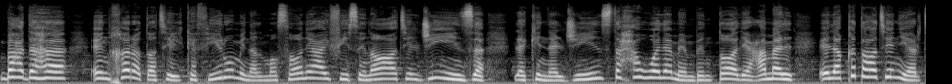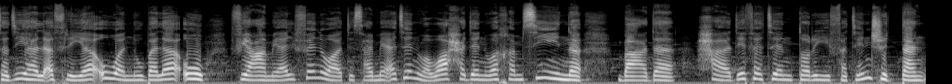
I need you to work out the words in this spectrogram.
بعدها انخرطت الكثير من المصانع في صناعة الجينز، لكن الجينز تحول من بنطال عمل إلى قطعة يرتديها الأثرياء والنبلاء في عام 1951 بعد حادثة طريفة جدا.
